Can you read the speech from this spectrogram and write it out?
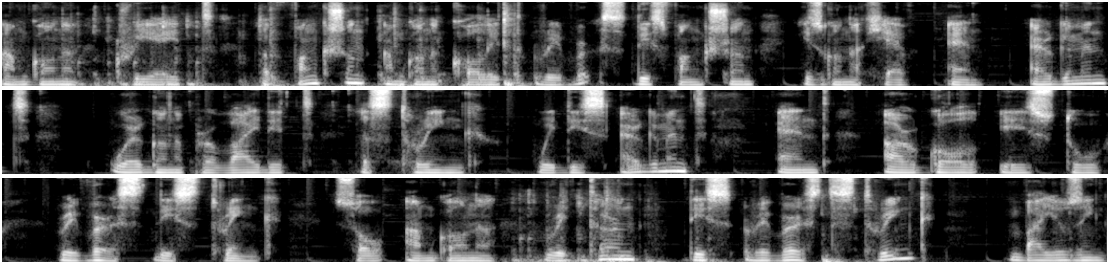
I'm gonna create a function, I'm gonna call it reverse. This function is gonna have an argument, we're gonna provide it a string with this argument and our goal is to reverse this string so I'm gonna return this reversed string by using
